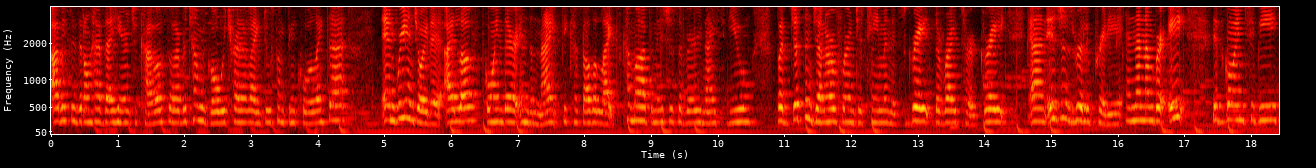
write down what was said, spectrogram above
obviously they don't have that here in Chicago so every time we go we try to like do something cool like that. And we enjoyed it. I love going there in the night because all the lights come up and it's just a very nice view. But just in general for entertainment it's great. The rides are great and it's just really pretty. And then number eight is going to be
